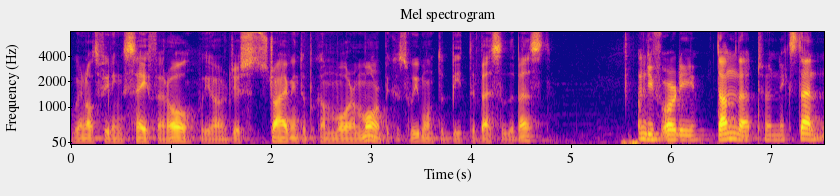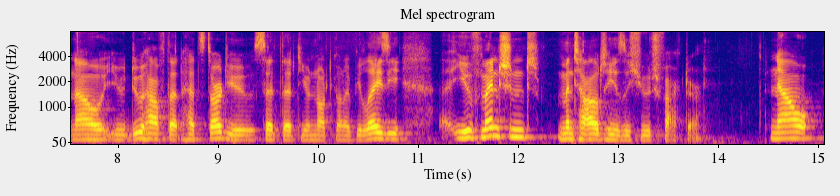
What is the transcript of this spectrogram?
we're not feeling safe at all. We are just striving to become more and more because we want to beat the best of the best. And you've already done that to an extent. Now you do have that head start. You said that you're not going to be lazy. Uh, you've mentioned mentality is a huge factor. Now,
